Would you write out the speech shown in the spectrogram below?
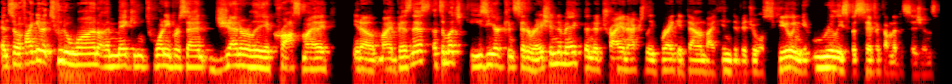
and so if I get a two to one, I'm making twenty percent generally across my you know my business that's a much easier consideration to make than to try and actually break it down by individual SKU and get really specific on the decisions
